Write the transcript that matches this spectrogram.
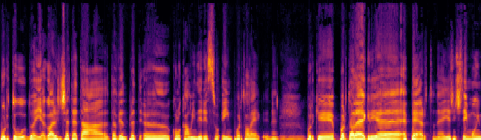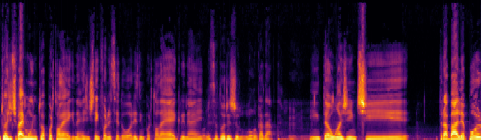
por tudo. Aí agora a gente até tá, tá vendo para uh, ah, colocar um endereço em Porto Alegre, né? Uhum. Porque Porto Alegre é, é perto, né? E a gente tem muito, a gente vai muito a Porto Alegre, né? A gente tem fornecedores em Porto Alegre, né? Fornecedores de longa data. Uhum. Então a gente trabalha por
